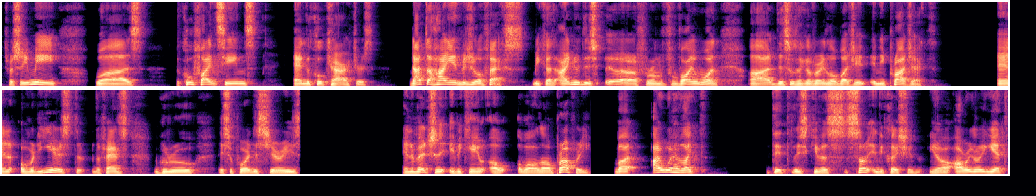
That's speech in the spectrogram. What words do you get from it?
especially me, was the cool fight scenes and the cool characters. Not the high-end visual effects, because I knew this uh, from from Volume One. Uh, this was like a very low-budget indie project, and over the years, the, the fans grew. They supported the series and eventually it became a, a well-known property. But I would have liked to at least give us some indication. You know, are we going to get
